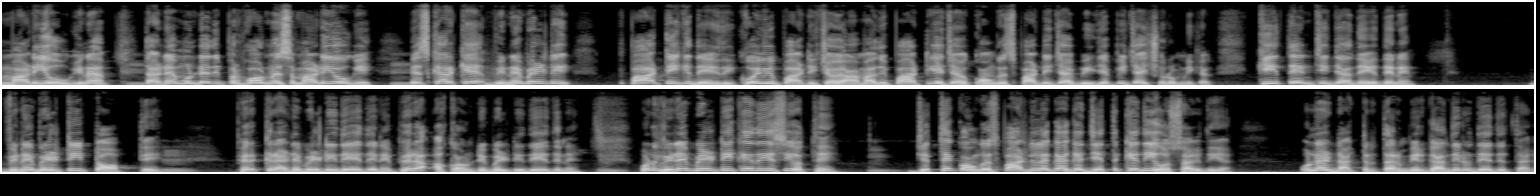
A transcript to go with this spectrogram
ਮਾੜੀ ਹੋਊਗੀ ਨਾ। ਤੁਹਾਡੇ ਮੁੰਡੇ ਦੀ ਪਰਫਾਰਮੈਂਸ ਮਾੜੀ ਹੋਊਗੀ। ਇਸ ਕਰਕੇ ਵਿਨੇਬਿਲਟੀ ਪਾਰਟੀ ਕੀ ਦੇਖਦੀ? ਕੋਈ ਵੀ ਪਾਰਟੀ ਚਾਹੇ ਆਮ ਆਦਮੀ ਪਾਰਟੀ ਹੈ ਚਾਹੇ ਕਾਂਗਰਸ ਪਾਰਟੀ ਚਾਹੇ ਬੀਜੇਪੀ ਚਾਹੇ ਸ਼੍ਰੋਮਣੀ ਅਕਾਲੀ ਕੀ ਤਿੰਨ ਚੀਜ਼ਾਂ ਦੇਖਦੇ ਨੇ? ਵਿਨੇਬਿਲਟੀ ਟੌਪ ਤੇ। ਫਿਰ ਕ੍ਰੈਡੀਬਿਲਟੀ ਦੇਖਦੇ ਨੇ ਫਿਰ ਅਕਾਊਂਟੇਬਿਲਟੀ ਦੇਖਦੇ ਨੇ। ਹੁਣ ਵਿਨੇਬਿਲਟੀ ਕਿਹਦੀ ਸੀ ਉੱਥੇ? ਜਿੱਥੇ ਕਾਂਗਰਸ ਪਾਰਟੀ ਲੱਗਾ ਕਿ ਜਿੱਤ ਕਿਹਦੀ ਹੋ ਸਕਦੀ ਆ। ਉਹਨਾਂ ਨੇ ਡਾਕਟਰ ਧਰਮਵੀਰ ਗਾਂਧੀ ਨੂੰ ਦੇ ਦਿੱਤਾ।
